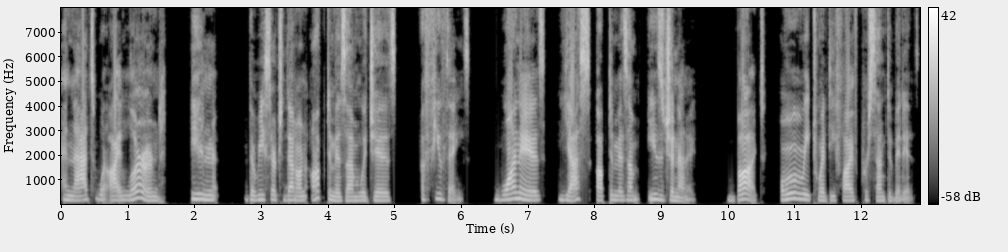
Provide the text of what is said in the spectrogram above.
And that's what I learned in the research done on optimism, which is a few things. One is yes, optimism is genetic, but only 25% of it is.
